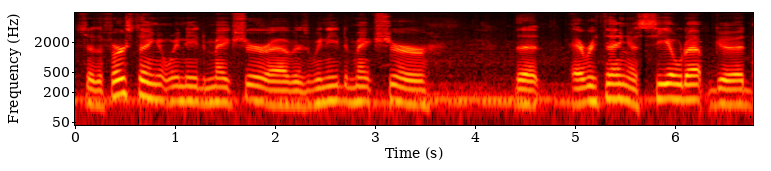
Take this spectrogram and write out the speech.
So the first thing that we need to make sure of is we need to make sure that everything is sealed up good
